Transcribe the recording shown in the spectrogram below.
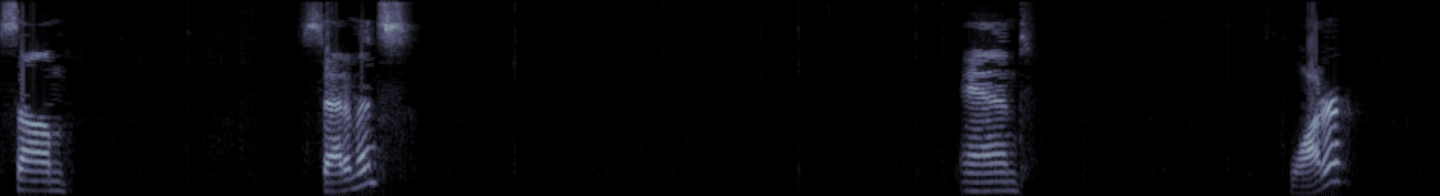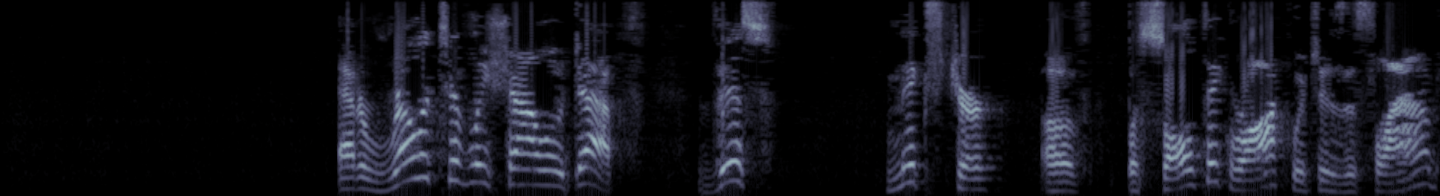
some sediments and water. At a relatively shallow depth, this mixture of basaltic rock, which is the slab,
